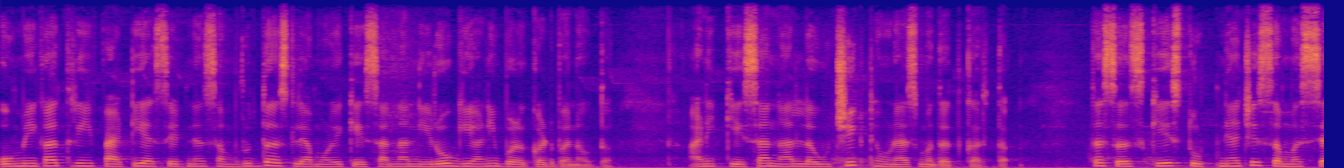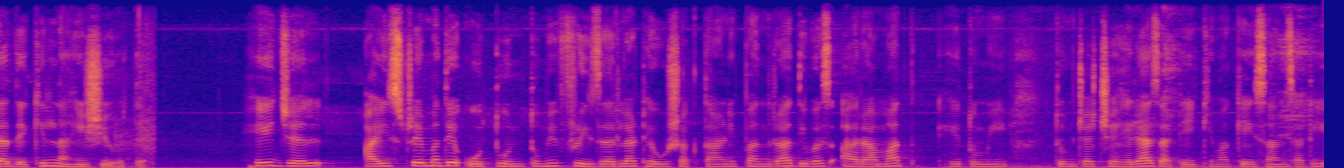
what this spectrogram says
ओमेगा थ्री फॅटी ॲसिडनं समृद्ध असल्यामुळे केसांना निरोगी आणि बळकट बनवतं आणि केसांना लवचिक ठेवण्यास मदत करतं. तसंच केस तुटण्याची समस्या देखील नाहीशी होते. हे जेल आईस ट्रेमध्ये ओतून तुम्ही फ्रीझरला ठेवू शकता आणि पंधरा दिवस आरामात हे तुम्ही तुमच्या चेहऱ्यासाठी किंवा केसांसाठी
